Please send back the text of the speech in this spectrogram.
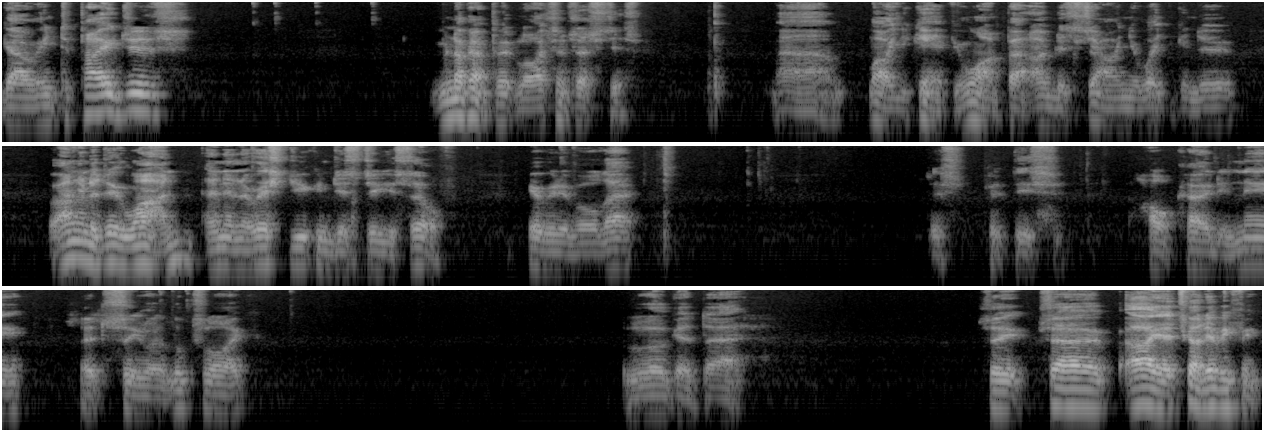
Go into pages. We're not going to put license, that's just, um, well, you can if you want, but I'm just showing you what you can do. But I'm going to do one, and then the rest you can just do yourself. Get rid of all that. Just put this whole code in there. Let's see what it looks like. Look at that. See, so, oh yeah, it's got everything.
